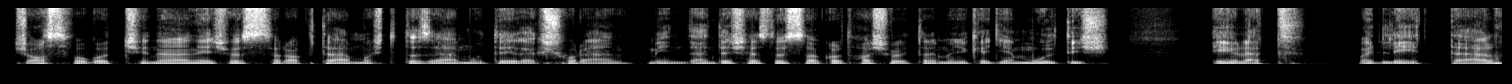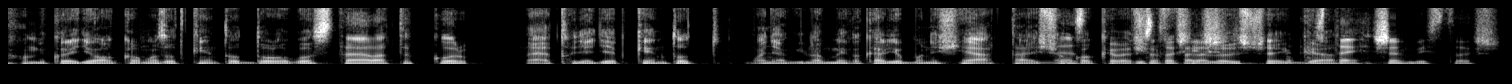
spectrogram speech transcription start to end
és azt fogod csinálni, és összeraktál most itt az elmúlt évek során mindent, és ezt össze akarod hasonlítani mondjuk egy ilyen multis élet vagy léttel, amikor egy alkalmazottként ott dolgoztál, hát akkor lehet, hogy egyébként ott anyagilag még akár jobban is jártál, és sokkal kevesebb felelősséggel. Ez teljesen biztos.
